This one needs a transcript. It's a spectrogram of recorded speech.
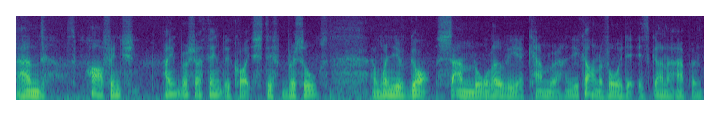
And half inch paintbrush I think with quite stiff bristles. And when you've got sand all over your camera and you can't avoid it it's going to happen.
